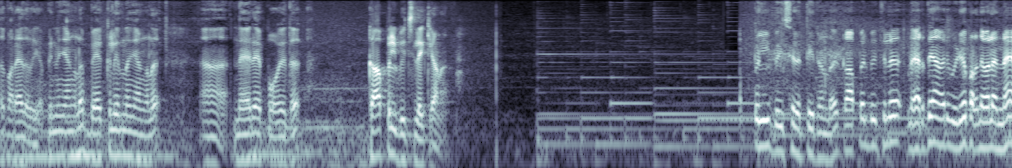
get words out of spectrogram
അത് പറയാതെ വയ്യ. പിന്നെ ഞങ്ങൾ ബേക്കലിൽ നിന്ന് ഞങ്ങൾ നേരെ പോയത് കാപ്പിൽ ബീച്ചിലേക്കാണ് കാപ്പിൽ ബീച്ചിൽ എത്തിയിട്ടുണ്ട്. കാപ്പിൽ ബീച്ചിൽ നേരത്തെ ഞാൻ ഒരു വീഡിയോ പറഞ്ഞ പോലെ തന്നെ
